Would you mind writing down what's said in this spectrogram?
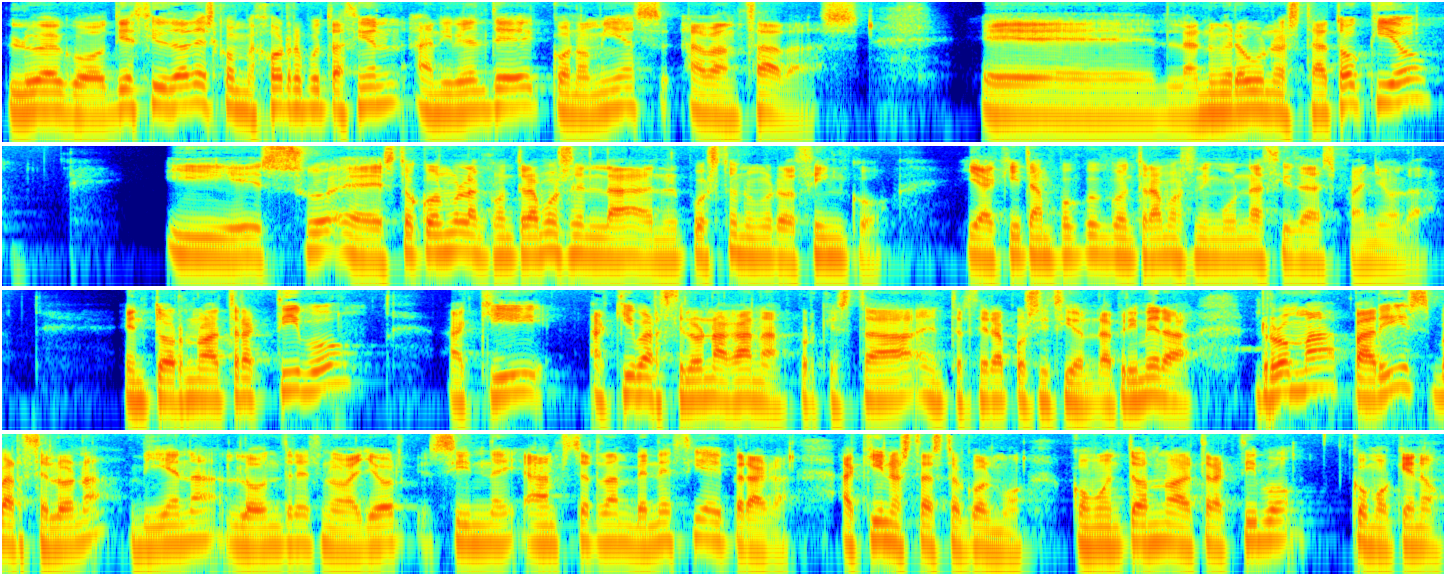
Luego, 10 ciudades con mejor reputación a nivel de economías avanzadas. Eh, la número uno está Tokio, y eh, Estocolmo la encontramos en, en el puesto número 5 y aquí tampoco encontramos ninguna ciudad española. Entorno atractivo, aquí, aquí Barcelona gana porque está en tercera posición. La primera, Roma, París, Barcelona, Viena, Londres, Nueva York, Sydney, Ámsterdam, Venecia y Praga. Aquí no está Estocolmo. Como entorno atractivo, como que no,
